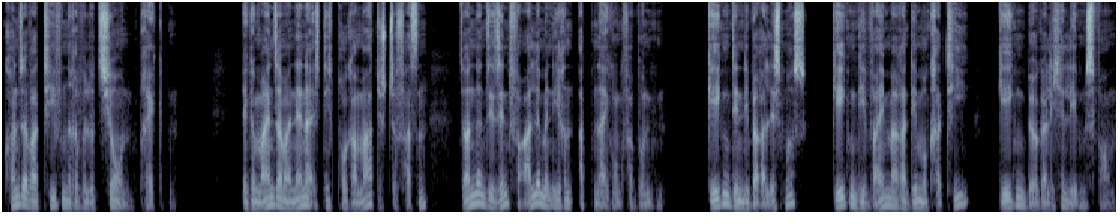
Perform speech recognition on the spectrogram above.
konservativen Revolution prägten. Ihr gemeinsamer Nenner ist nicht programmatisch zu fassen, sondern sie sind vor allem in ihren Abneigung verbunden. Gegen den Liberalismus, gegen die Weimarer Demokratie, gegen bürgerliche Lebensform.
